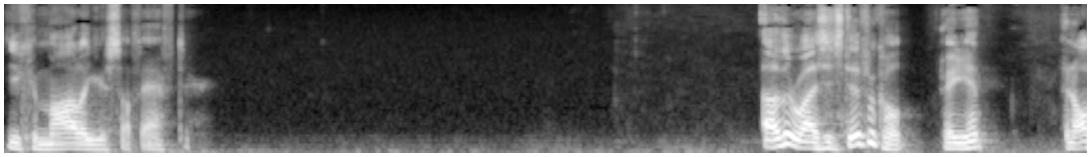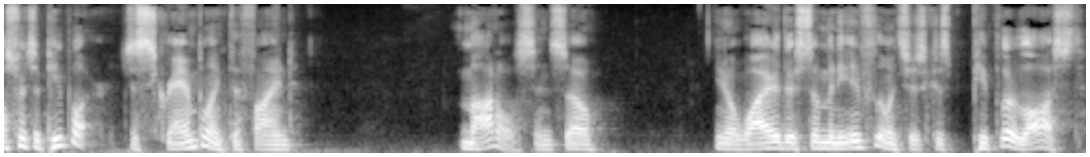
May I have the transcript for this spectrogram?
you can model yourself after. Otherwise, it's difficult. Right? You have, and all sorts of people are just scrambling to find models. And so, you know, why are there so many influencers? Because people are lost.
